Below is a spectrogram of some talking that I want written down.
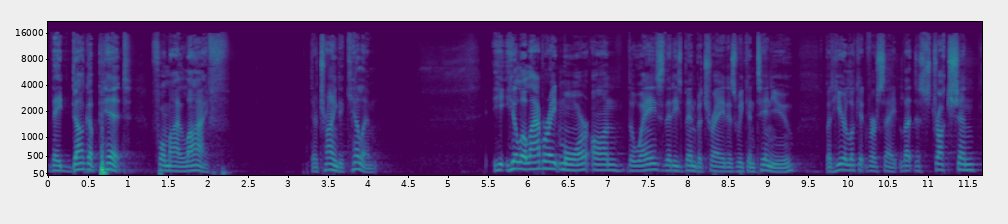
they dug a pit for my life. They're trying to kill him. He'll elaborate more on the ways that he's been betrayed as we continue, but here look at verse 8. Let destruction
